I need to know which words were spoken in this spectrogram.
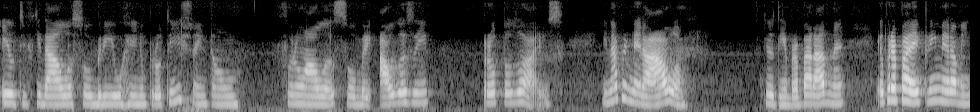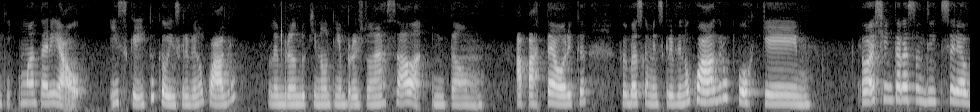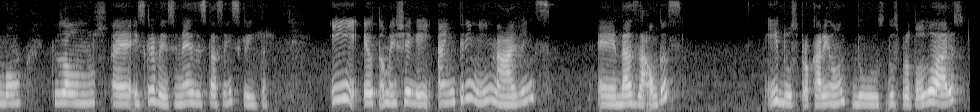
eu tive que dar aula sobre o reino protista, então foram aulas sobre algas e protozoários. E na primeira aula, que eu tinha preparado, né, eu preparei primeiramente um material escrito, que eu ia escrever no quadro, lembrando que não tinha projetor na sala, então a parte teórica foi basicamente escrever no quadro, porque eu achei interessante que seria bom que os alunos é, escrevessem, né, sem escrita. E eu também cheguei a imprimir imagens é, das algas e dos procariontes, dos, dos protozoários,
